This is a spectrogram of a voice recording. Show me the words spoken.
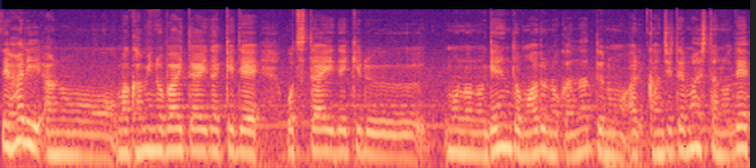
でやはりあの、まあ、紙の媒体だけでお伝えできるものの限度もあるのかなっていうのもあり感じてましたので、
